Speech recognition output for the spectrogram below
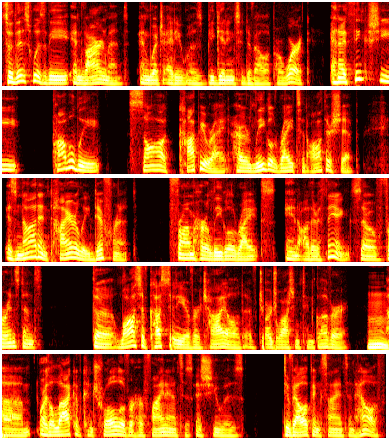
so this was the environment in which Eddy was beginning to develop her work. And I think she probably saw copyright, her legal rights and authorship, is not entirely different from her legal rights in other things. So, for instance, the loss of custody of her child, of George Washington Glover, mm. um, or the lack of control over her finances as she was developing science and health,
